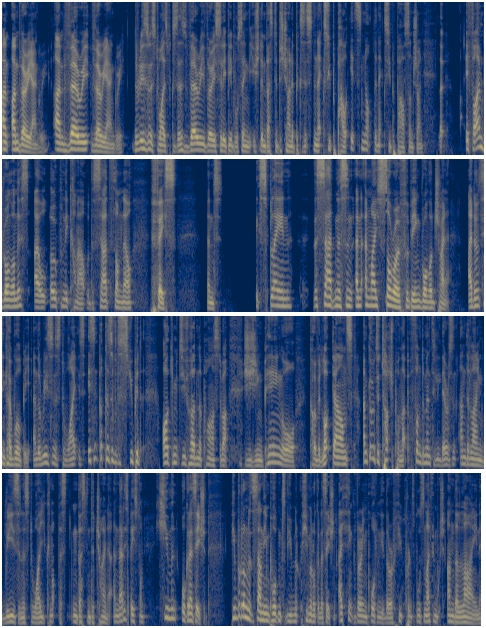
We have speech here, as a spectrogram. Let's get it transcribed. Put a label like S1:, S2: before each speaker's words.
S1: I'm I'm very angry. I'm very very angry. The reason is twice because there's very very silly people saying that you should invest into China because it's the next superpower. It's not the next superpower, sunshine. Look, if I'm wrong on this, I will openly come out with a sad thumbnail face and explain the sadness and, and, and my sorrow for being wrong on China. I don't think I will be. And the reason as to why is, isn't because of the stupid arguments you've heard in the past about Xi Jinping or COVID lockdowns. I'm going to touch upon that, but fundamentally, there is an underlying reason as to why you cannot invest, into China, and that is based on human organization. People don't understand the importance of human, human organization. I think, very importantly, there are a few principles in life in which underline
